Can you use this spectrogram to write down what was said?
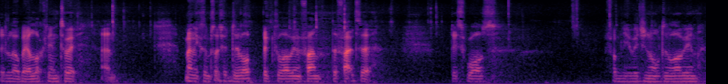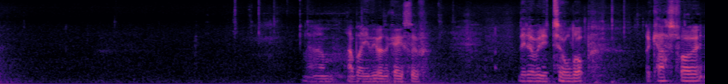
did a little bit of looking into it and mainly because I'm such a big DeLorean fan, the fact that this was from the original DeLorean I believe it was a case of they'd already tooled up the cast for it,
